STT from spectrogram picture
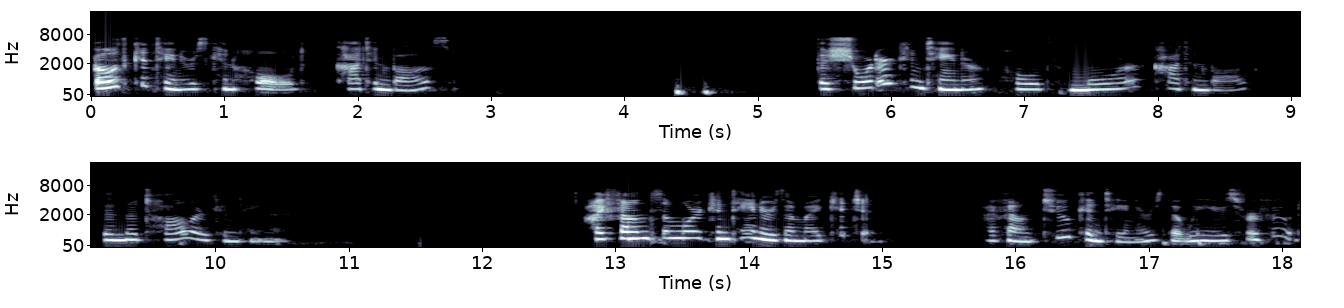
Both containers can hold cotton balls. The shorter container holds more cotton balls than the taller container. I found some more containers in my kitchen. I found two containers that we use for food.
